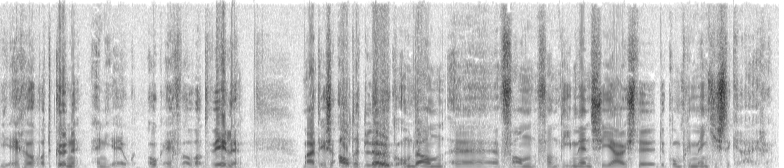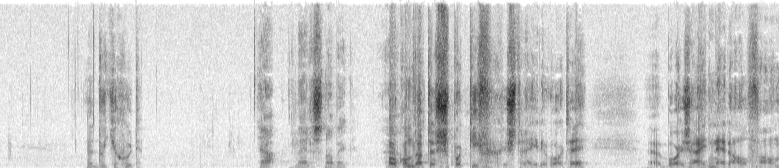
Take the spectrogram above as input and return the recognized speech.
die echt wel wat kunnen en die ook, ook echt wel wat willen. Maar het is altijd leuk om dan uh, van, van die mensen juist de, de, complimentjes te krijgen. Dat doet je goed. Ja, nee, dat snap ik. Ja. Ook omdat er sportief gestreden wordt. Hè? Uh, Boy zei het net al van,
